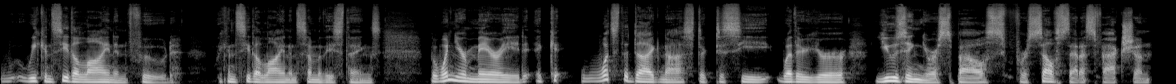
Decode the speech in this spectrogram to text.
We can see the line in food. We can see the line in some of these things, but when you're married, it, what's the diagnostic to see whether you're using your spouse for self satisfaction,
